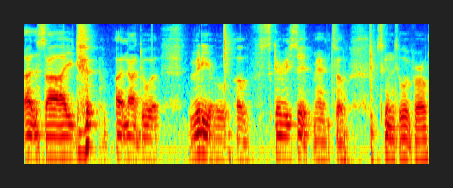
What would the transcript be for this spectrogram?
I decide I not do a video of scary shit, man. So let's get into it, bro.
